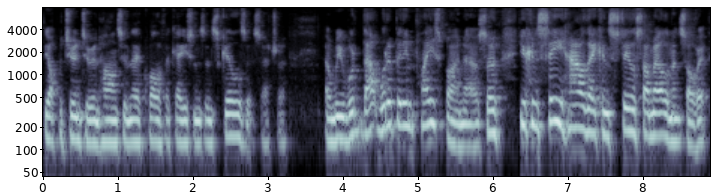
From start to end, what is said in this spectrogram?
the opportunity to enhance in their qualifications and skills, etc. And we would that would have been in place by now. So you can see how they can steal some elements of it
